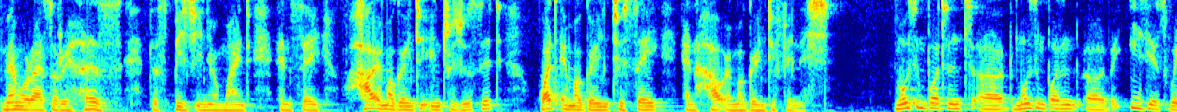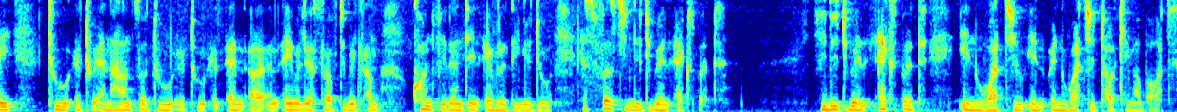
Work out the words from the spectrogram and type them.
memorize or rehearse the speech in your mind and say, how am I going to introduce it? What am I going to say? And how am I going to finish? Most important, uh, the most important, uh, the easiest way to, uh, to enhance or to, uh, to en uh, enable yourself to become confident in everything you do is first you need to be an expert. You need to be an expert in what you in, in what you're talking about.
